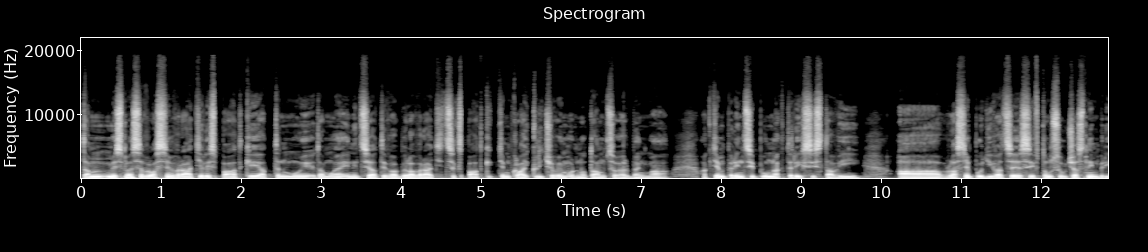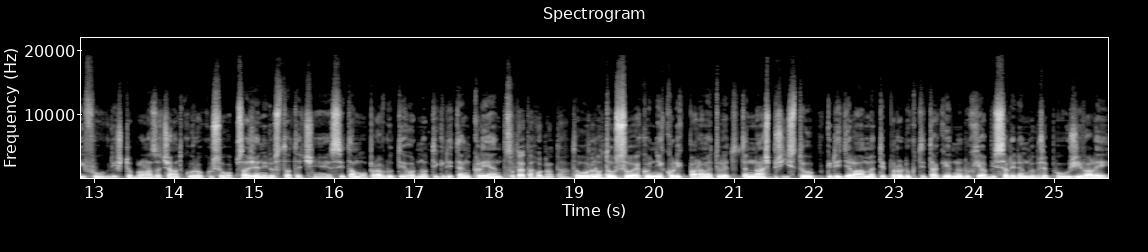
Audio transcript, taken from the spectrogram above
Tam my jsme se vlastně vrátili zpátky a ten můj, ta moje iniciativa byla vrátit se zpátky k těm klíčovým hodnotám, co Airbank má a k těm principům, na kterých si staví a vlastně podívat se, jestli v tom současném briefu, když to bylo na začátku roku, jsou obsaženy dostatečně. Jestli tam opravdu ty hodnoty, kdy ten klient... Co to je ta hodnota? Tou hodnotou to? jsou jako několik parametrů. Je to ten náš přístup, kdy děláme ty produkty tak jednoduché, aby se lidem dobře používali,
